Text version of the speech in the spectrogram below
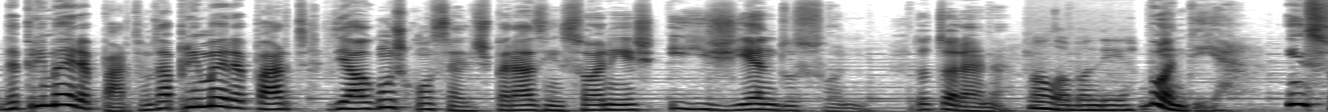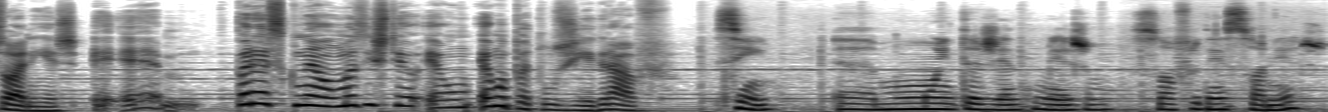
da primeira parte, vamos à primeira parte de alguns conselhos para as insónias e higiene do sono. Doutora Ana. Olá, bom dia. Bom dia. Insónias. É, é, parece que não, mas isto é, é, um, é uma patologia grave. Sim, uh, muita gente mesmo sofre de insónias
